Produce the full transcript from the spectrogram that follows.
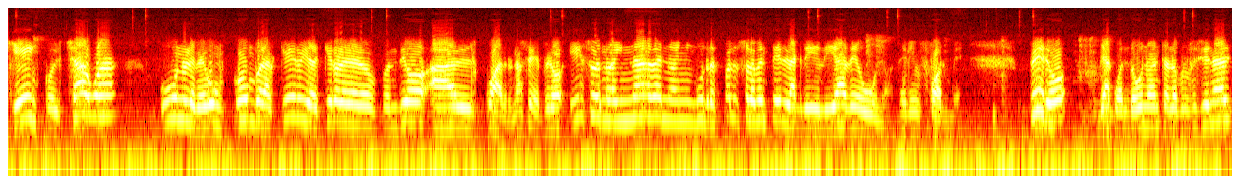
que en Colchagua uno le pegó un combo al arquero y el arquero le respondió al cuadro, no sé, pero eso no hay nada, no hay ningún respaldo, solamente la credibilidad de uno, del informe. Pero ya cuando uno entra a lo profesional,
